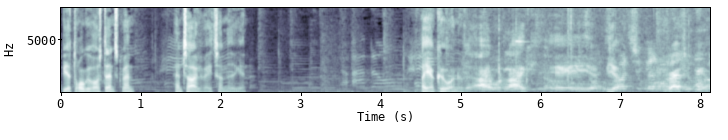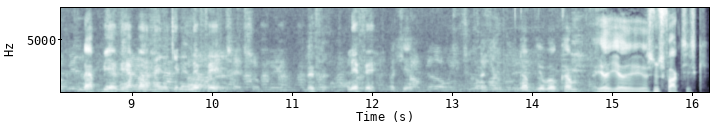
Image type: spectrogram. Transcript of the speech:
Vi har drukket vores dansk vand. Han tager elevatoren ned igen. Og jeg køber nu. I would like a beer. Draft beer. That beer we have a Heineken and Leffe. Leffe. Leffe, okay. Thank you. You're welcome. Jeg, jeg, jeg synes faktisk,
